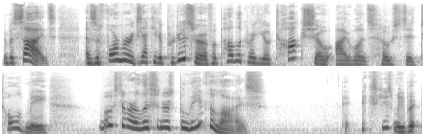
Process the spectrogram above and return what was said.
And besides, as a former executive producer of a public radio talk show I once hosted told me, most of our listeners believe the lies. Excuse me, but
